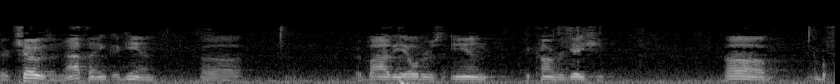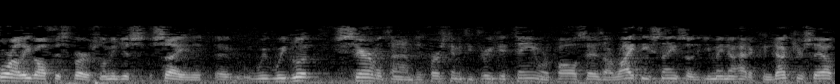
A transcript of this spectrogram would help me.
They're chosen. I think again uh, by the elders and the congregation. Uh, before I leave off this verse, let me just say that uh, we, we've looked several times at 1 Timothy 3.15 where Paul says, I write these things so that you may know how to conduct yourself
